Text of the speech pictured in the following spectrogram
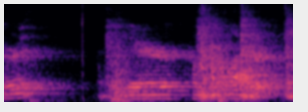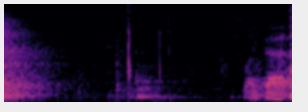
turn it. And there comes my ladder. Just like that.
